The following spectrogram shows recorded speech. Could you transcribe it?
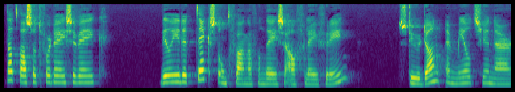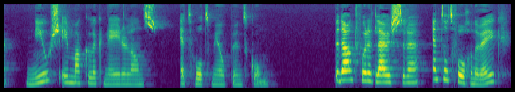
Dat was het voor deze week. Wil je de tekst ontvangen van deze aflevering? Stuur dan een mailtje naar nieuwsinmakkelijknederlands.hotmail.com Bedankt voor het luisteren en tot volgende week.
